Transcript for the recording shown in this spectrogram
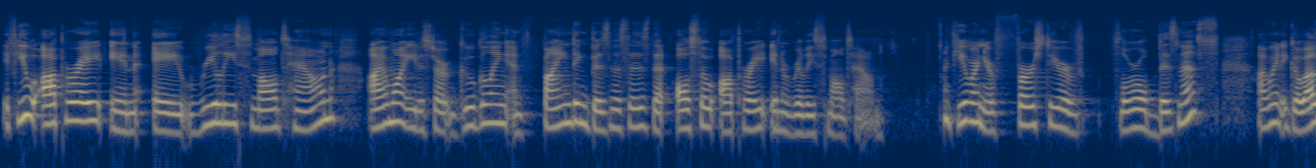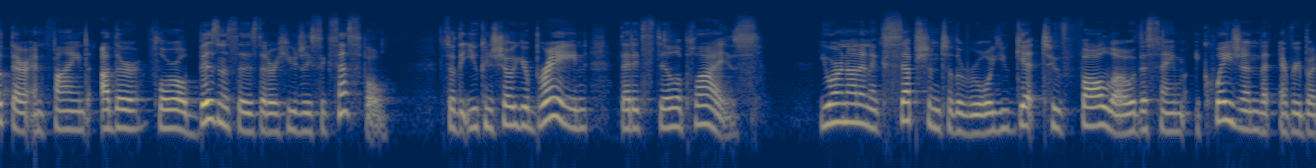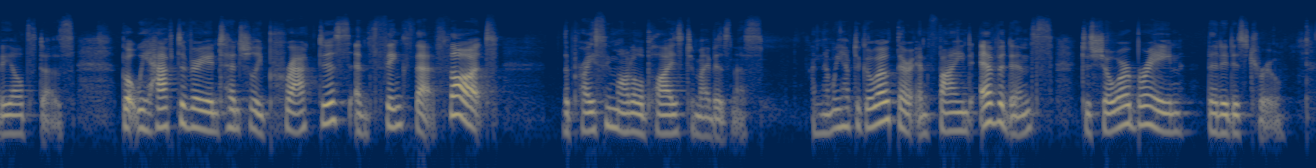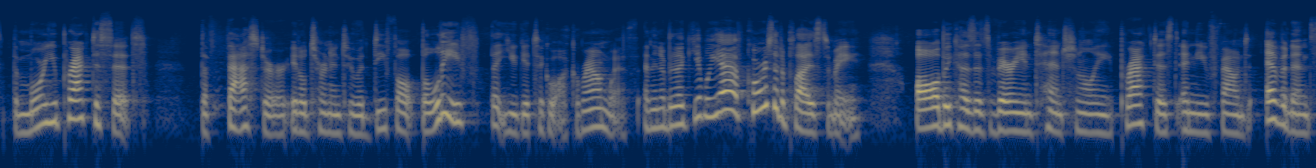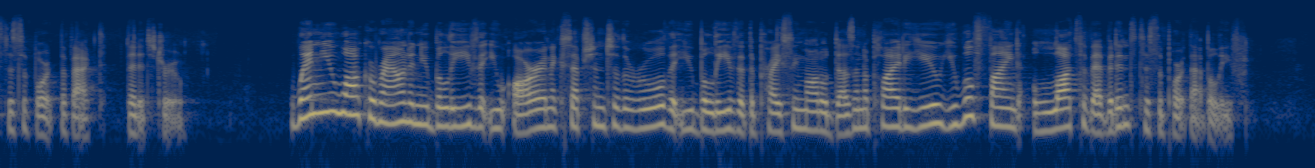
If you operate in a really small town, I want you to start Googling and finding businesses that also operate in a really small town. If you are in your first year of floral business, I want to go out there and find other floral businesses that are hugely successful. so that you can show your brain that it still applies. You are not an exception to the rule. You get to follow the same equation that everybody else does. But we have to very intentionally practice and think that thought the pricing model applies to my business. And then we have to go out there and find evidence to show our brain that it is true. The more you practice it, the faster it'll turn into a default belief that you get to walk around with. And then it'll be like, yeah, well, yeah, of course it applies to me. All because it's very intentionally practiced and you found evidence to support the fact that it's true. When you walk around and you believe that you are an exception to the rule, that you believe that the pricing model doesn't apply to you, you will find lots of evidence to support that belief.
